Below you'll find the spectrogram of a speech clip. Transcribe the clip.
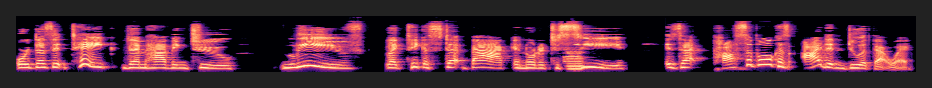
or does it take them having to leave, like take a step back in order to see is that possible? Because I didn't do it that way.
